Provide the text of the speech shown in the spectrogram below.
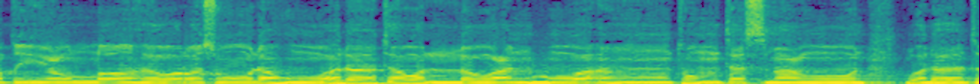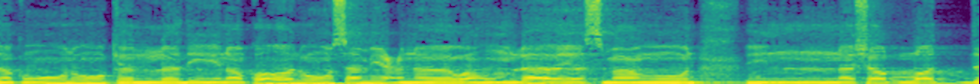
أطيعوا الله ورسوله ولا تولوا عنه وأنتم تسمعون ولا تكونوا كالذين قالوا سمعنا وهم لا يسمعون. إن شر الدواب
